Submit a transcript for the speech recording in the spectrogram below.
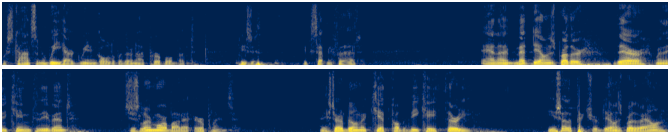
Wisconsin. We are green and gold over there, not purple, but please accept me for that. And I met Dale and his brother there when they came to the event to just learn more about airplanes. And they started building a kit called the VK-30. And you saw the picture of Dale and his brother Alan,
